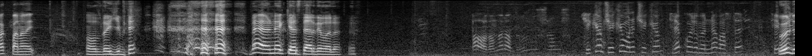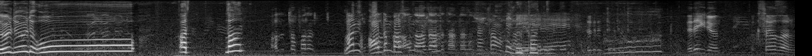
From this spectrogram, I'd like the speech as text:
Bak bana olduğu gibi. ben örnek gösterdim onu. Aa adamlar aldı. Vur şuna vur. Çekiyorum çekiyorum onu çekiyorum. Trap koydum önüne bastı. Tebrik. Öldü öldü öldü. Oo! At lan. Alın top alın. Lan aldım bastım. Aldı aldı aldı tamam tamam. Sus. tamam. Dur, pat. Tık. Nereye gidiyorsun? Kısa yol varmış.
